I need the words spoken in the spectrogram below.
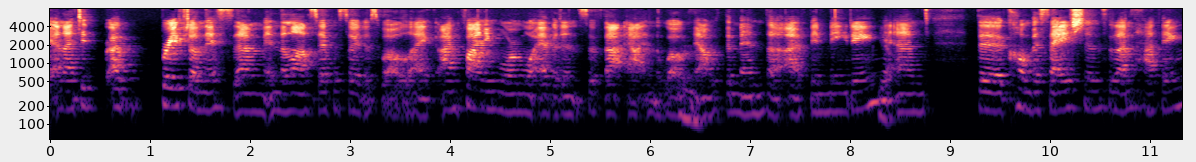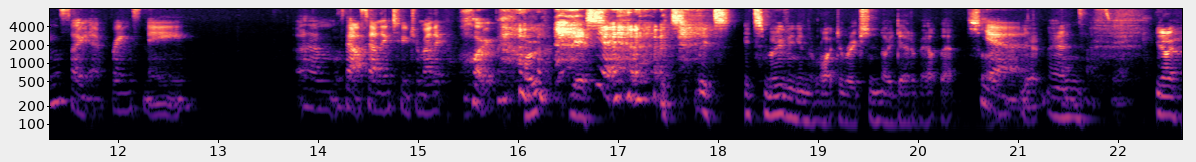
and I did, I briefed on this um, in the last episode as well. Like, I'm finding more and more evidence of that out in the world now with the men that I've been meeting Mm. Yeah. and the conversations that I'm having. So, yeah, it brings me, um, without sounding too dramatic, hope. Hope, yes. yeah. It's it's it's moving in the right direction, no doubt about that. So yeah. yeah, and Fantastic. You know,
